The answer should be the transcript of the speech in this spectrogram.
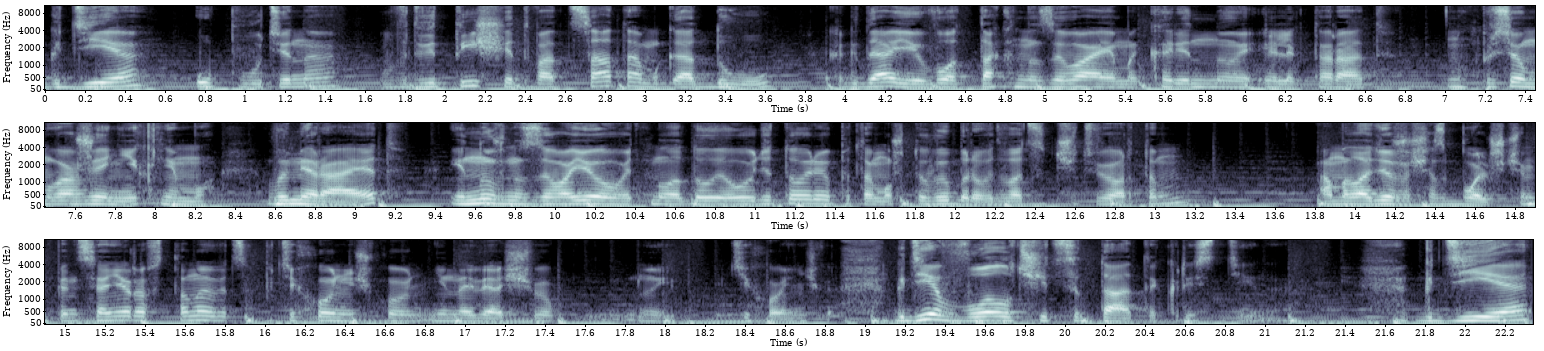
Где у Путина в 2020 году когда его так называемый коренной электорат, ну, при всем уважении к нему, вымирает, и нужно завоевывать молодую аудиторию, потому что выборы в 24-м, а молодежи сейчас больше, чем пенсионеров становится потихонечку, ненавязчиво, ну и тихонечко. Где волчьи цитаты Кристина? Где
